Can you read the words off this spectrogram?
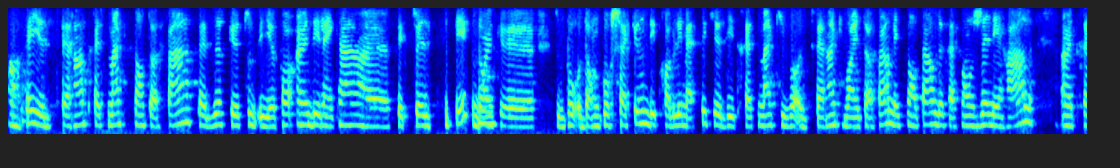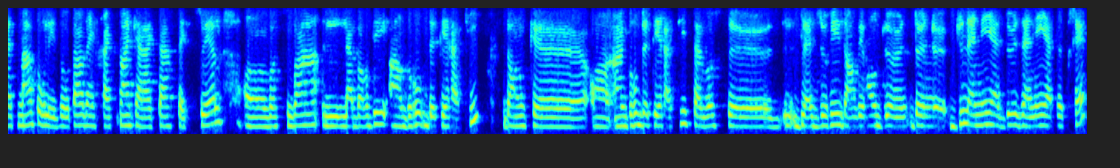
En fait, il y a différents traitements qui sont offerts, c'est-à-dire que tout, il n'y a pas un délinquant euh, sexuel typique. Donc, euh, pour, donc pour chacune des problématiques, il y a des traitements qui vont différents qui vont être offerts. Mais si on parle de façon générale, un traitement pour les auteurs d'infractions à caractère sexuel, on va souvent l'aborder en groupe de thérapie. Donc, euh, un groupe de thérapie, ça va se de la durée d'environ d'une année à deux années à peu près.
